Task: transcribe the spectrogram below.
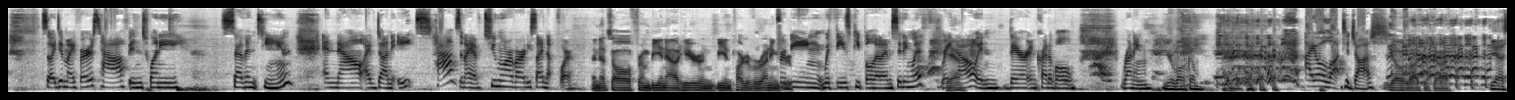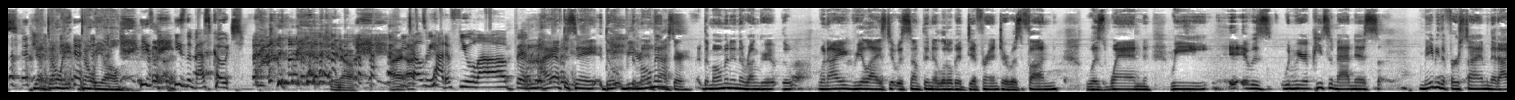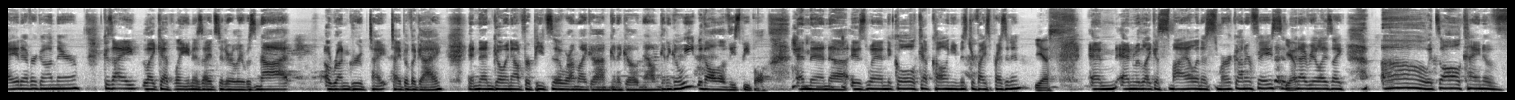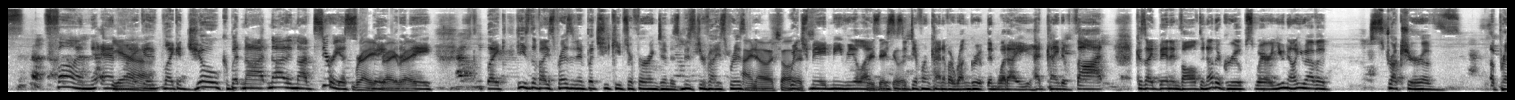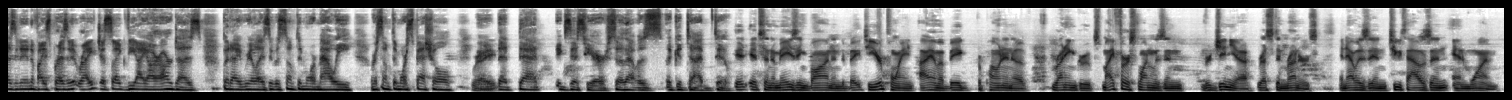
so I did my first half in 2017, and now I've done eight halves and I have two more I've already signed up for And that's all from being out here and being part of a running for group. being with these people that I'm sitting with right Yeah. now and they're incredible running. You're welcome. I owe a lot to Josh. Go, a lot to Josh. Yes. Yeah, don't we? Don't we all? He's he's the best coach. You know, He I, I, tells me how to fuel up and I have to say the, the moment faster. the moment in the run group the, when I realized it was something a little bit different or was fun was when we it, it was when we were at Pizza Madness maybe the first time that I had ever gone there because I like Kathleen as I had said earlier was not a run group type type of a guy and then going out for pizza where I'm like oh, I'm gonna go now I'm gonna go eat with all of these people and then uh, is when Nicole kept calling you Mr. Vice President yes, and and with like a smile and a smirk on her face and Yep. then i realized like oh it's all kind of fun and Yeah. like a like a joke but not not in not serious Right, way, right, right. a- like he's the vice president but she keeps referring to him as mr vice president I know. It's all. which it's, made me realize this is a different kind of a run group than what I had kind of thought because I'd been involved in other groups where you know you have a structure of a president, a vice president, right? Just like VIRR does. But I realized it was something more Maui or something more special Right. that that exists here. So that was a good time too. it, it's an amazing bond and debate. To your point, I am a big proponent of running groups. My first one was in Virginia, Reston Runners, and that was in 2001.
